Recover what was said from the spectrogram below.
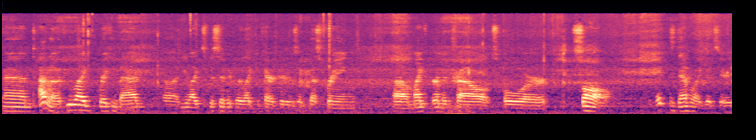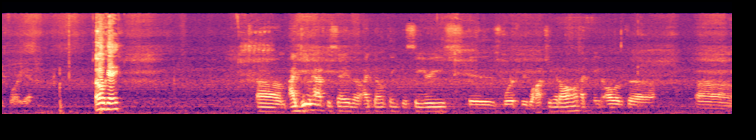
And I don't know if you like Breaking Bad, uh, you like specifically like the characters of Gus Fring, uh, Mike Ehrmantraut, or Saul. It's definitely a good series for you. Okay. Um, I do have to say though, I don't think the series is worth rewatching at all. I think all of the, um,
